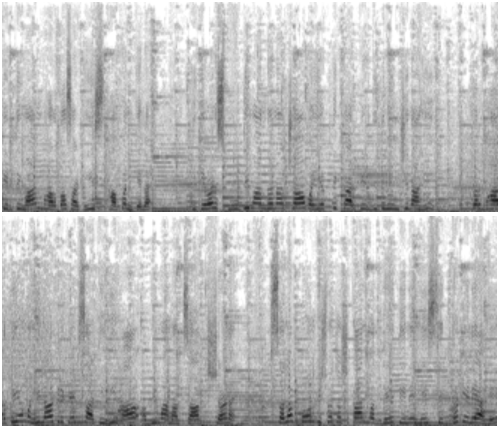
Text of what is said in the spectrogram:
कीर्तिमान भारतासाठी स्थापन केलाय. ही केवळ स्मृती मानधनाच्या वैयक्तिक कारकिर्दीतील उंची नाही तर भारतीय महिला क्रिकेटसाठीही हा अभिमानाचा क्षण आहे. सलग दोन विश्वचषकांमध्ये तिने हे सिद्ध केले आहे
